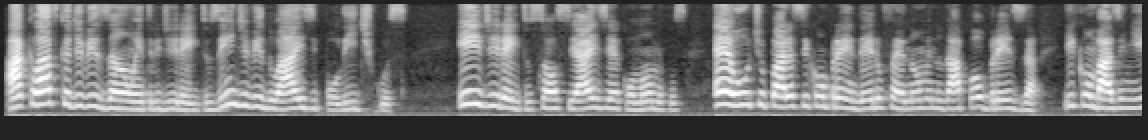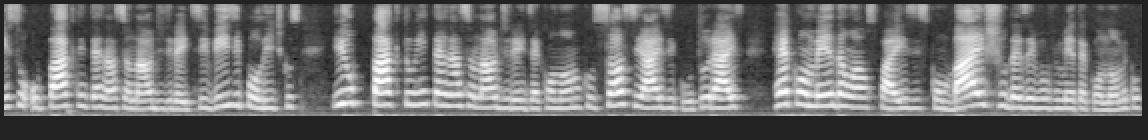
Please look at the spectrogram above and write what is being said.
A clássica divisão entre direitos individuais e políticos e direitos sociais e econômicos é útil para se compreender o fenômeno da pobreza e, com base nisso, o Pacto Internacional de Direitos Civis e Políticos e o Pacto Internacional de Direitos Econômicos, Sociais e Culturais recomendam aos países com baixo desenvolvimento econômico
